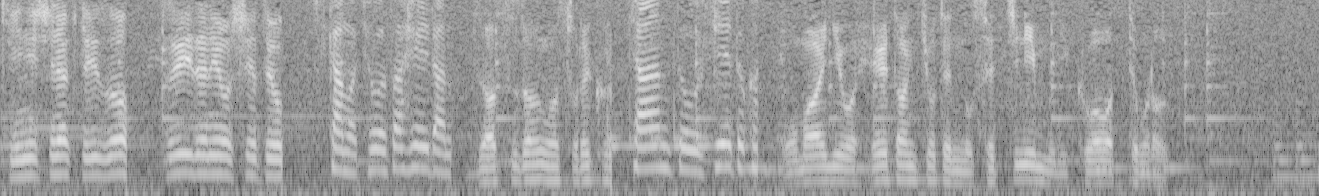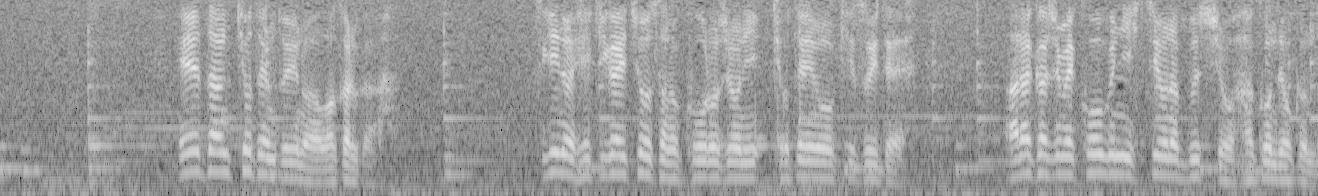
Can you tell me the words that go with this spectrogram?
気にしなくていいぞ。ついでに教えておく。しかも調査兵団。雑談はそれくら。いちゃんと教えとか。お前には兵隊拠点の設置任務に加わってもらう。兵団拠点というのはわかるか。次の壁外調査の航路上に拠点を築いてあらかじめ行軍に必要な物資を運んでおくんだ。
